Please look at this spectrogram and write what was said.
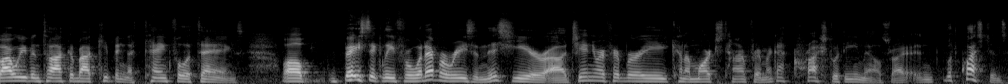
So why are we even talking about keeping a tank full of tangs? Well, basically, for whatever reason, this year, uh, January, February, kind of March timeframe, I got crushed with emails, right, and with questions.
